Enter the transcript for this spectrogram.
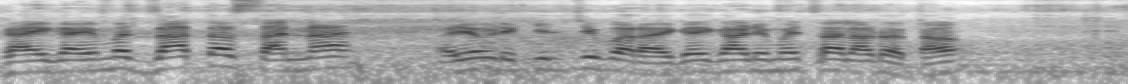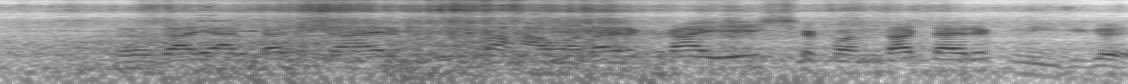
घाईघाई मग जात असताना एवढी किलची बरं आहे काही गाडी मग चालाड होता. तर गाडी आता डायरेक्ट हवा डायरेक्ट काही सेकंदात डायरेक्ट निघी गय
